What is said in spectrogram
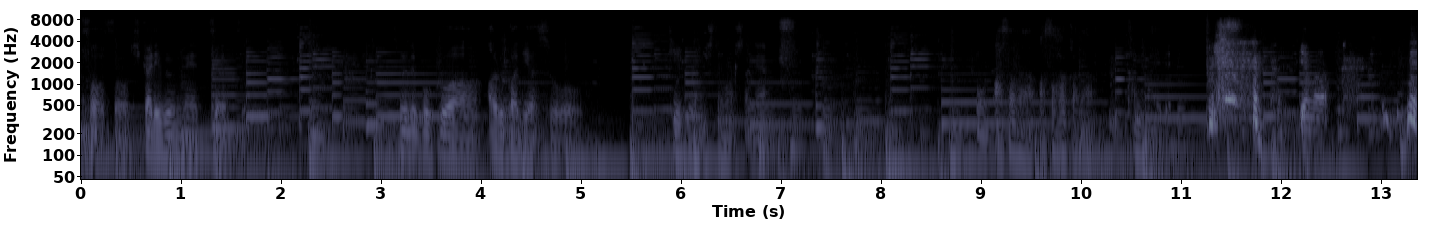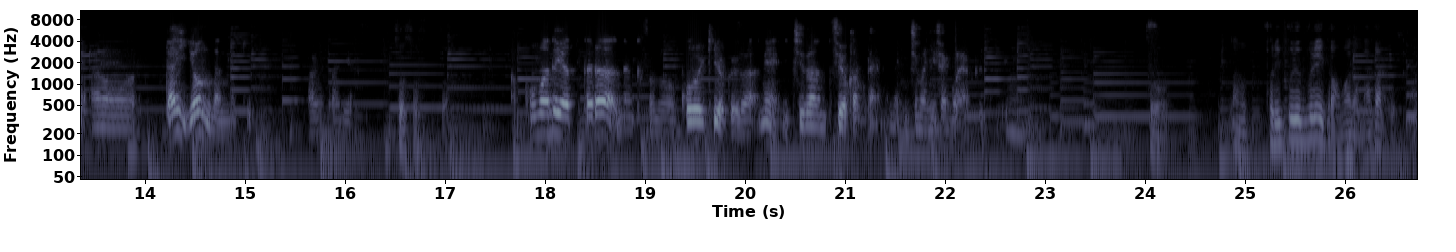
そうそう、光文明ってやつ。それで僕はアルカディアスを切り札にしてましたね。浅な浅はかな考えで。いや、まあ、ね、あの、第4弾だっけ？アルカディアス。そうそうそう。ここまでやったら、なんかその攻撃力がね、一番強かったんよね。1万2500っていう。うんそう。あの、トリプルブレイカーはまだなかったですね。う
